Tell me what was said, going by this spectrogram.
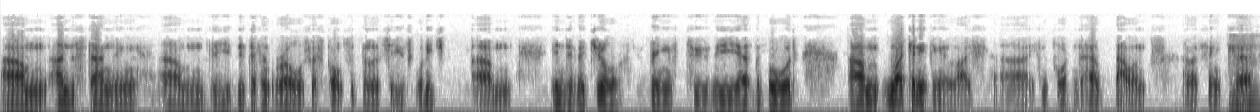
um, understanding um, the, the different roles, responsibilities, what each um, individual brings to the the board, um, like anything in life, uh, it's important to have balance, and I think uh, mm.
